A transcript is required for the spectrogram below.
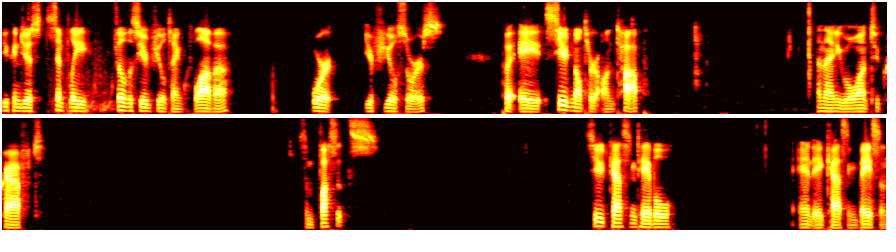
You can just simply fill the seared fuel tank with lava, or your fuel source, put a seared melter on top, and then you will want to craft some faucets, seared casting table, and a casting basin.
